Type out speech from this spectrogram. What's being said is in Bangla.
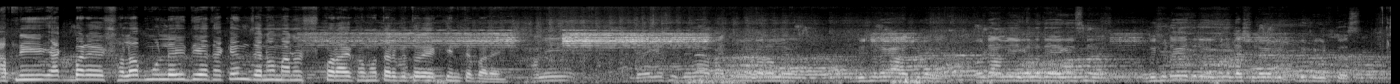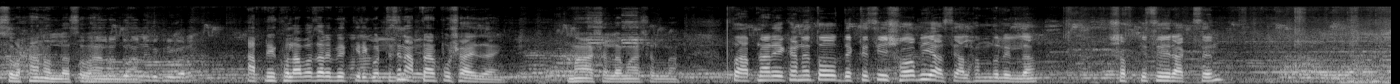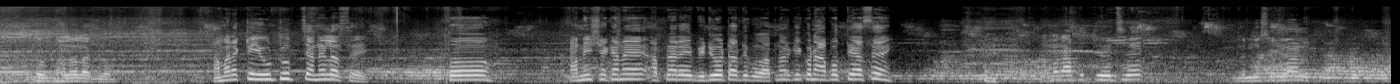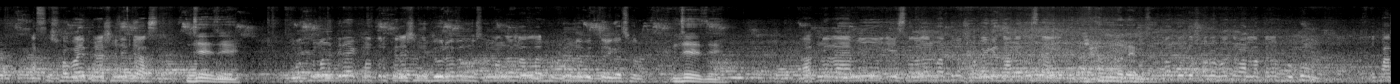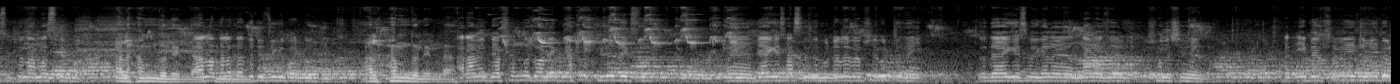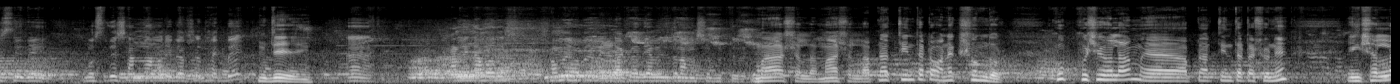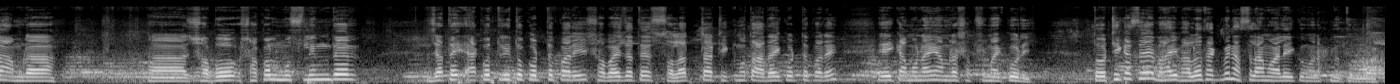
আপনি একবারে সুলভ মূল্যেই দিয়ে থাকেন যেন মানুষ করায় ক্ষমতার ভিতরে কিনতে পারে। আমি দেখা গেছি যেটা বাইতুল গরমে দুশো টাকা আড়াইশো টাকা। ওটা আমি এখানে দেখা গেছে দুশো টাকা দিলে ওইখানে দেড়শো টাকা বিক্রি করতে হচ্ছে সুবহান আল্লাহ আল্লাহ দোকানে বিক্রি করে। আপনি খোলা বাজারে বিক্রি করতেছেন আপনার পোষায় যায়। মাশাল্লাহ মাশাল্লাহ তো আপনার এখানে তো দেখতেছি সবই আছে আলহামদুলিল্লাহ। সব কিছুই রাখছেন। খুব ভালো লাগল। আমার একটা ইউটিউব চ্যানেল আছে। তো আমি সেখানে আপনার এই ভিডিওটা দেবো। আপনার কি কোনো আপত্তি আছে? আমার আপত্তি হচ্ছে যে মুসলমান আছে সবাই ফেরেশানিতে আছে। জি জি। মুসলমানদের একমাত্র ফেরেশানি দূর হবে মুসলমান যখন আল্লাহর হুকুম নবীর তরিকা চলবে। জি জি। আপনারা আমি এই চ্যানেলের মাধ্যমে সবাইকে জানাতে চাই। আলহামদুলিল্লাহ। সর্বপ্রথম আল্লাহ তালার হুকুম আলহামদুলিল্লাহ। আর আমি ব্যবসার মধ্যে অনেক ব্যবসা খুঁজে দেখছি। হ্যাঁ দেখা গেছে আজকে যে হোটেলে ব্যবসা করতে যাই তো দেখা গেছে ওইখানে নামাজের সমস্যা হয়ে যায়। আর এই ব্যবসা আমি এই জন্যই করছি যে মসজিদের সামনে আমার এই ব্যবসা থাকবে। জি। হ্যাঁ আমি নামাজের মাশাল্লাহ মাশাল্লাহ। আপনার চিন্তাটা অনেক সুন্দর। খুব খুশি হলাম আপনার চিন্তাটা শুনে। ইনশাল্লাহ আমরা সব, সকল মুসলিমদের যাতে একত্রিত করতে পারি, সবাই যাতে সলাদটা ঠিকমতো আদায় করতে পারে, এই কামনাই আমরা সবসময় করি। তো ঠিক আছে, ভাই ভালো থাকবেন। আসসালামু আলাইকুম রহমতুল্লাহ।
